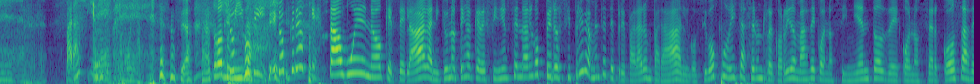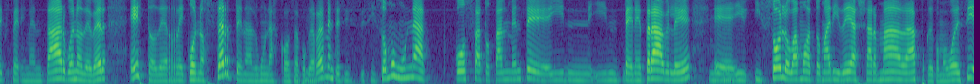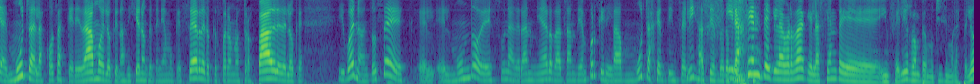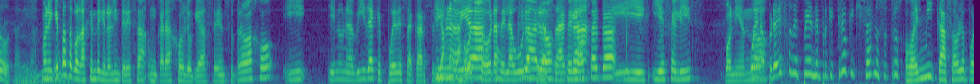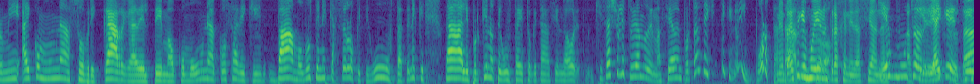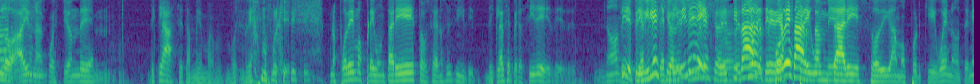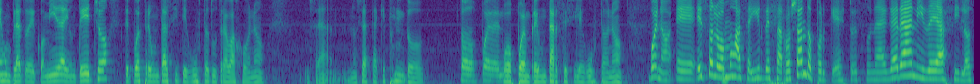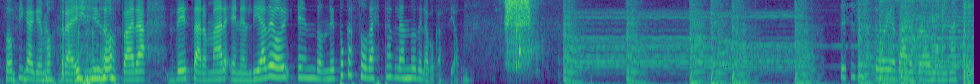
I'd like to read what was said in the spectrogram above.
Para siempre voy a hacer, o sea, para toda tu vida. Sí, yo creo que está bueno que te la hagan y que uno tenga que definirse en algo, pero si previamente te prepararon para algo, si vos pudiste hacer un recorrido más de conocimiento, de conocer cosas, de experimentar, bueno, de ver esto, de reconocerte en algunas cosas, porque realmente si, si somos una cosa totalmente impenetrable eh, y, solo vamos a tomar ideas ya armadas, porque como vos decías, hay muchas de las cosas que heredamos, de lo que nos dijeron que teníamos que ser, de lo que fueron nuestros padres, de lo que... Y bueno, entonces el, el mundo es una gran mierda también porque Sí. está mucha gente infeliz haciendo lo Y que la hace. gente, que la verdad que la gente infeliz rompe muchísimo las pelotas, digamos. Bueno, ¿y qué pasa con la gente que no le interesa un carajo lo que hace en su trabajo y Tiene una vida que puede sacarse, tiene digamos, las vida- ocho horas de laburo, se la saca. se la saca y- y, y es feliz poniendo... Bueno, pero eso depende, porque creo que quizás nosotros, o en mi caso, hablo por mí, hay como una sobrecarga del tema, o como una cosa de que, vamos, vos tenés que hacer lo que te gusta, tenés que, dale, ¿por qué no te gusta esto que estás haciendo ahora? Quizás yo le estoy dando demasiada importancia, hay gente que no le importa. Me parece que es muy de nuestra generación. Y es mucho, y hay que decirlo, hay una cuestión de, mm, de clase también, digamos, porque Sí, sí. nos podemos preguntar esto, o sea, no sé si de, de clase, pero sí de, ¿no? Sí, de privilegio, de de privilegio, de decir, de dale, suerte, te podés preguntar también. eso, digamos, porque, bueno, tenés un plato de comida y un techo, te puedes preguntar si te gusta tu trabajo o no. O sea, no sé hasta qué punto Todos pueden. vos pueden preguntarse si les gusta o no. Bueno, eh, eso lo vamos a seguir desarrollando porque esto es una gran idea filosófica que hemos traído para desarmar en el día de hoy, en donde Poca Soda está hablando de la vocación. This is a story about a girl named Lucky.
